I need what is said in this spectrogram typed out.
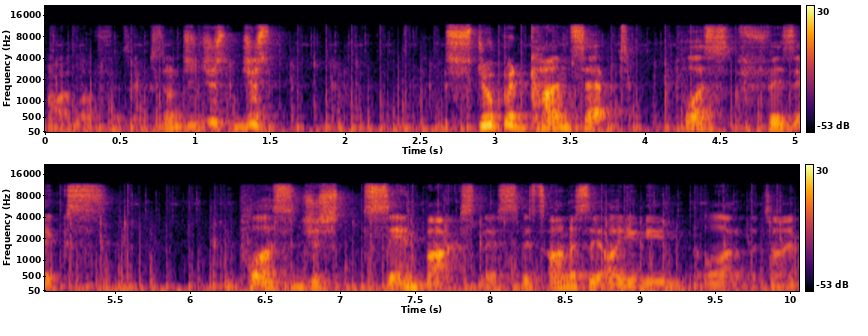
Oh, I love physics. Don't just just stupid concept plus physics plus just sandboxedness. It's honestly all you need a lot of the time.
